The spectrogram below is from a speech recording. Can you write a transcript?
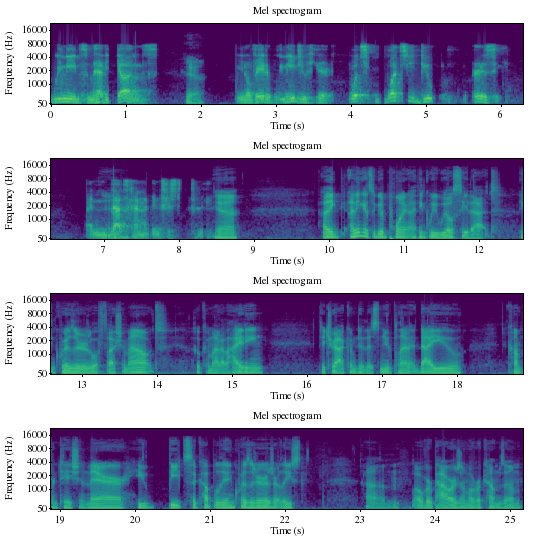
We need some heavy guns. yeah. You know, Vader, we need you here. What's what's he doing? Where is he?" And Yeah. that's kind of interesting to me. Yeah. I think I think it's a good point. I think we will see that. The Inquisitors will flush him out. He'll come out of hiding. They track him to this new planet Daiyu. Confrontation there. He beats a couple of the Inquisitors, or at least um, overpowers them, overcomes them,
